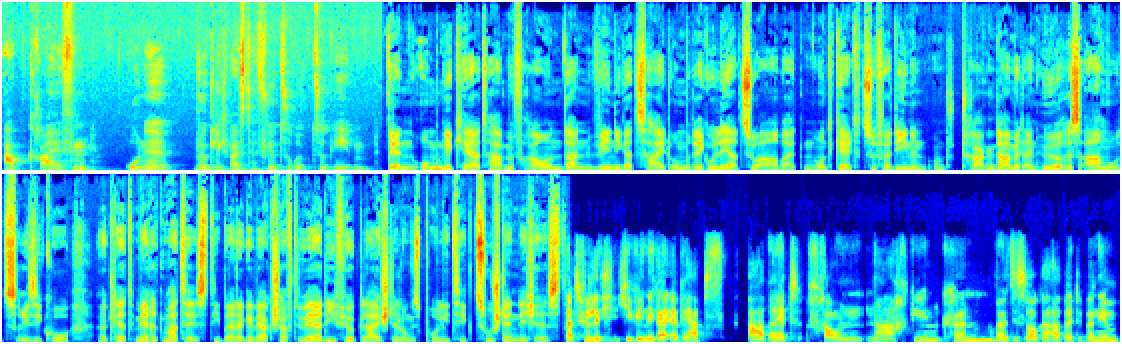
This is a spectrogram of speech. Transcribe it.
abgreifen, ohne wirklich was dafür zurückzugeben. Denn umgekehrt haben Frauen dann weniger Zeit, um regulär zu arbeiten und Geld zu verdienen und tragen damit ein höheres Armutsrisiko, erklärt Merit Mattes, die bei der Gewerkschaft Verdi für Gleichstellungspolitik zuständig ist. Natürlich, je weniger Erwerbs Arbeit Frauen nachgehen können, weil sie Sorgearbeit übernehmen,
